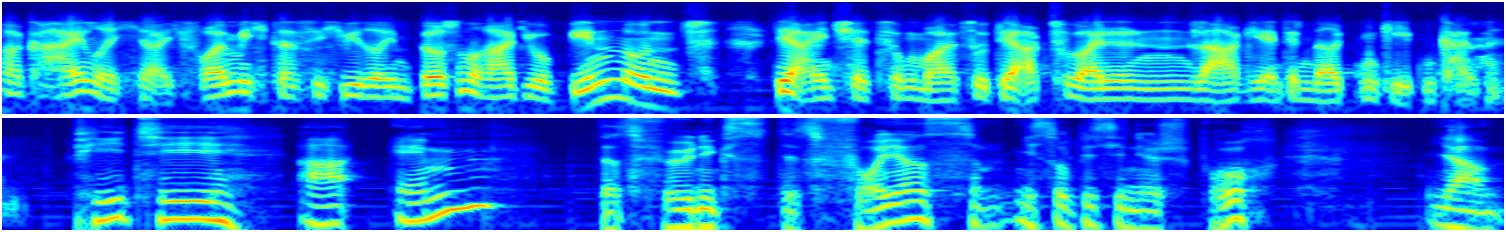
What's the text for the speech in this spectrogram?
Tag, Heinrich. Ja, ich freue mich, dass ich wieder im Börsenradio bin und die Einschätzung mal zu der aktuellen Lage in den Märkten geben kann. PTAM, das Phönix des Feuers, ist so ein bisschen Ihr Spruch. Ja,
